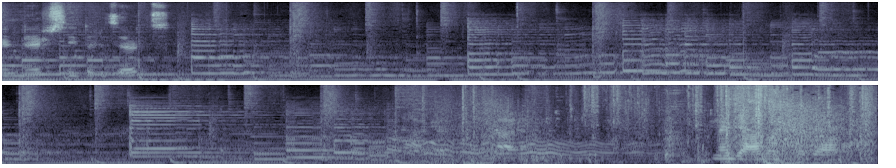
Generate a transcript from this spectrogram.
and let's see the results मैं जा रहा हूँ जा रहा हूँ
